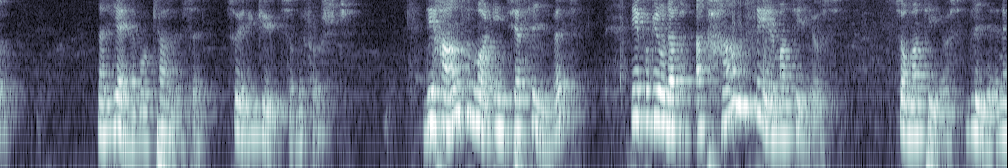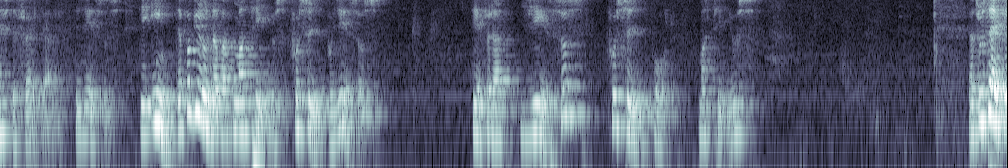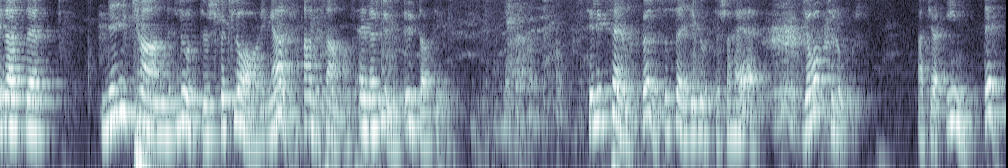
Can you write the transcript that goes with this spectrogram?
när det gäller vår kallelse, så är det Gud som är först. Det är han som har initiativet. Det är på grund av att han ser Matteus som Matteus blir en efterföljare till Jesus. Det är inte på grund av att Matteus får syn på Jesus. Det är för att Jesus får syn på Matteus. Jag tror säkert att eh, ni kan Luthers förklaringar allesammans, eller hur? Utan till. Till exempel så säger Luther så här. Jag tror att jag inte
